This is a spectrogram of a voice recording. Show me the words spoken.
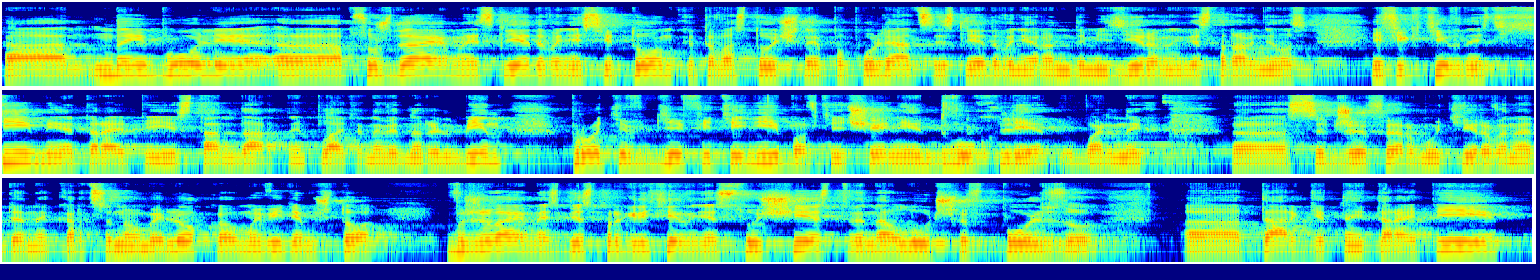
А, наиболее э, обсуждаемое исследование ситонг – это восточный точная популяция, исследования рандомизированные, где сравнивалась эффективность химиотерапии стандартной платиновинорельбин против гефитиниба в течение двух лет у больных э, с EGFR мутированной аденокарциномой легкого. Мы видим, что выживаемость без прогрессирования существенно лучше в пользу э, таргетной терапии,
